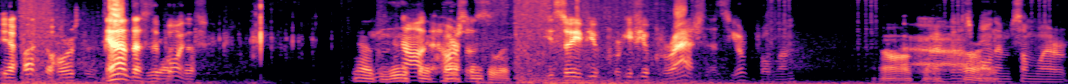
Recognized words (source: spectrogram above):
Yeah, fuck the horses. Yeah, that's the Yeah, point. the- No, because you're No, just the gonna crash horses. into it. So if you cr- if you crash, that's your problem. Oh, okay. I'm gonna spawn right. them somewhere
